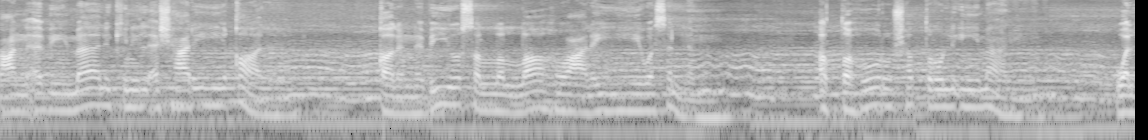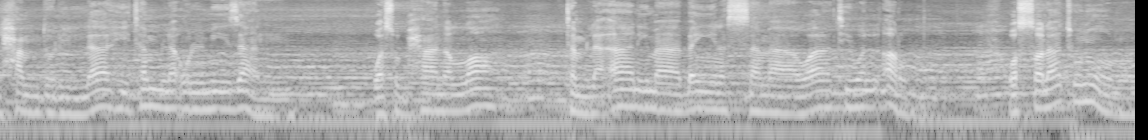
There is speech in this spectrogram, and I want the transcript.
عن أبي مالك الأشعري قال قال النبي صلى الله عليه وسلم الطهور شطر الإيمان والحمد لله تملأ الميزان وسبحان الله تملأان ما بين السماوات والأرض والصلاة نور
